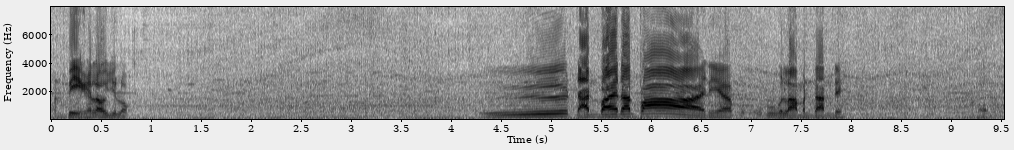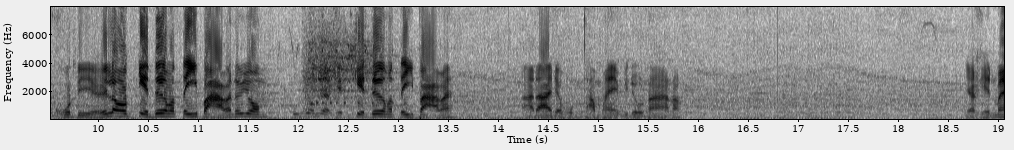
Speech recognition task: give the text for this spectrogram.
มันเบรกให้เราอยู่หรอกเออดันไปดันไปนี่ครับโอ้โหดูเวลามันดันดิ โอ้โหโคตรดีเฮ้ยเราเอาเกรดเดอร์มาตีป่าไหมทุกผู้ชมทุกผู้ชมอยากเห็นเกรดเดอร์มาตีป่าไหมอ่าได้เดี๋ยวผมทำให้วิดีโอหน้าเนาะอยากเห็นไหม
